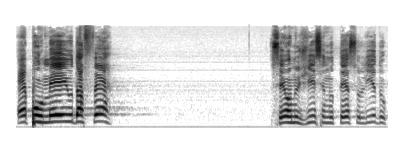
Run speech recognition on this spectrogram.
é por meio da fé. O Senhor nos disse no texto lido:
